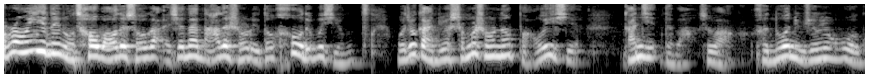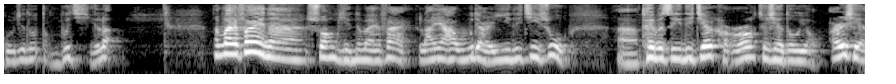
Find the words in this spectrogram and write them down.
不容易那种超薄的手感，现在拿在手里都厚的不行，我就感觉什么时候能薄一些，赶紧的吧，是吧？很多女性用户我估计都等不及了。那 WiFi 呢？双频的 WiFi，蓝牙五点一的技术，呃，Type C 的接口这些都有，而且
